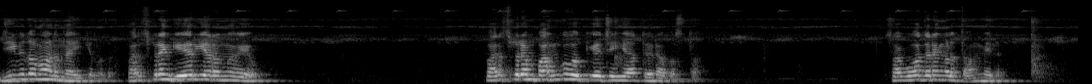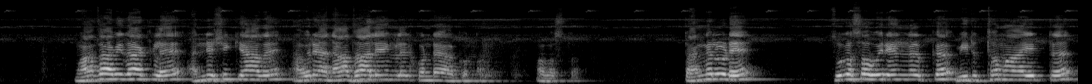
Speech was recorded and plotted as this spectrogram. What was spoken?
ജീവിതമാണ് നയിക്കുന്നത്. പരസ്പരം കയറിയിറങ്ങുകയോ പരസ്പരം പങ്കുവെക്കുകയോ ചെയ്യാത്തൊരവസ്ഥ സഹോദരങ്ങൾ തമ്മിൽ. മാതാപിതാക്കളെ അന്വേഷിക്കാതെ അവരെ അനാഥാലയങ്ങളിൽ കൊണ്ടാക്കുന്ന അവസ്ഥ. തങ്ങളുടെ സുഖസൗകര്യങ്ങൾക്ക് വിരുദ്ധമായിട്ട്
